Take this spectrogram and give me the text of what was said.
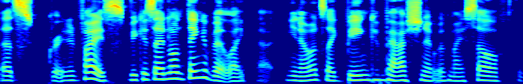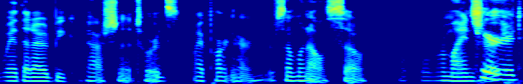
that's great advice because I don't think of it like that. You know, it's like being compassionate with myself the way that I would be compassionate towards my partner or someone else. So helpful reminder. Cured.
